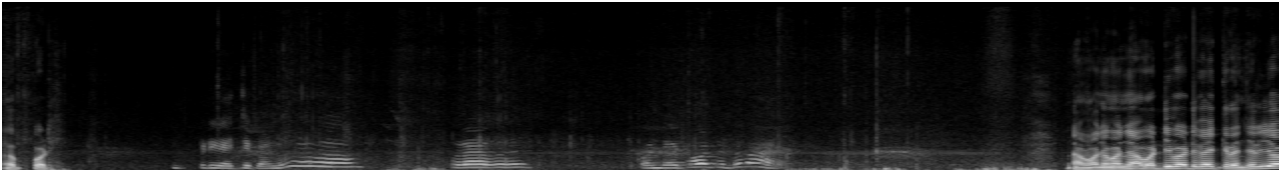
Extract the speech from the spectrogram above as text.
எப்படி இப்படி வச்சுக்கொண்டு போவோம். உறவு கொண்டு போய் போட்டுட்டு வரேன் நான் கொஞ்சம் கொஞ்சம் வட்டி வட்டி வைக்கிறேன் சரியோ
